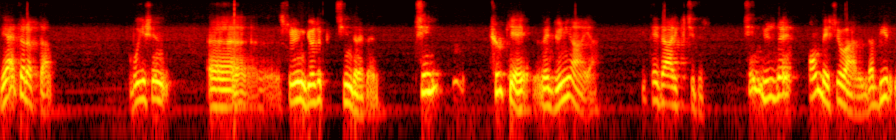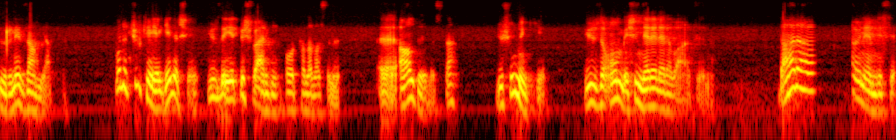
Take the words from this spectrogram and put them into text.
Diğer tarafta bu işin e, suyun gözü Çin'dir efendim. Çin Türkiye ve dünyaya bir tedarikçidir. Çin yüzde 15 civarında bir ürüne zam yaptı. Bunu Türkiye'ye gelirse yüzde 70 vergi ortalamasını e, aldığımızda düşünün ki yüzde 15'in nerelere vardığını. Daha da önemlisi,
